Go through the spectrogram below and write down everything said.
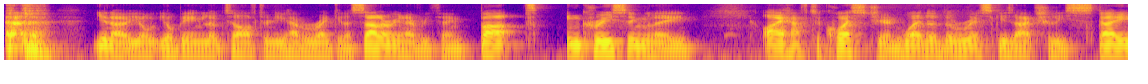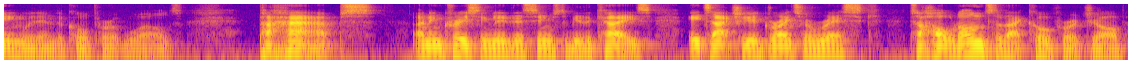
you know you're you're being looked after and you have a regular salary and everything. But increasingly I have to question whether the risk is actually staying within the corporate world perhaps, and increasingly this seems to be the case, it's actually a greater risk to hold on to that corporate job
